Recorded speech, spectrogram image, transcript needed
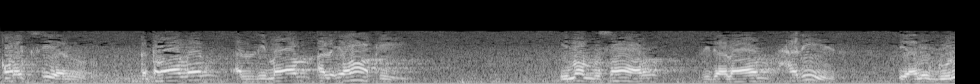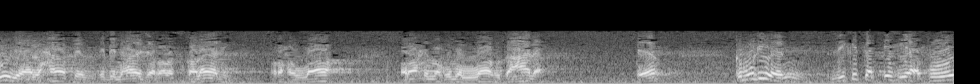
koreksian keterangan Al-Imam Al-Iraqi. Imam besar di dalam hadis yakni gurunya Al-Hafiz Ibn Hajar Al-Asqalani rahimahullah rahimahumullah taala ya Kemudian di kitab Ihya pun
